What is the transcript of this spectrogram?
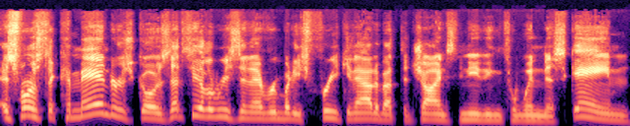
As far as the Commanders goes, that's the other reason everybody's freaking out about the Giants needing to win this game.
